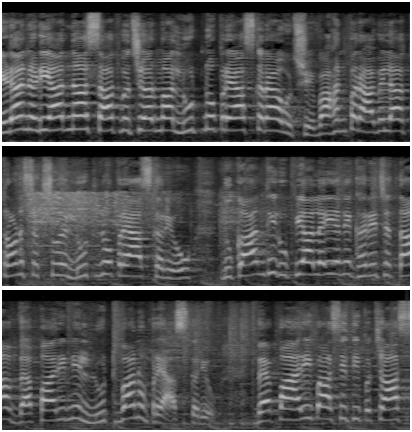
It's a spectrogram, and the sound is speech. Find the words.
ખેડા નડિયાદના સાત બજારમાં લૂંટનો પ્રયાસ કરાયો છે. વાહન પર આવેલા ત્રણ શખ્સોએ લૂંટનો પ્રયાસ કર્યો. દુકાનથી રૂપિયા લઈ અને ઘરે જતા વેપારીને લૂંટવાનો પ્રયાસ કર્યો. વેપારી પાસેથી પચાસ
